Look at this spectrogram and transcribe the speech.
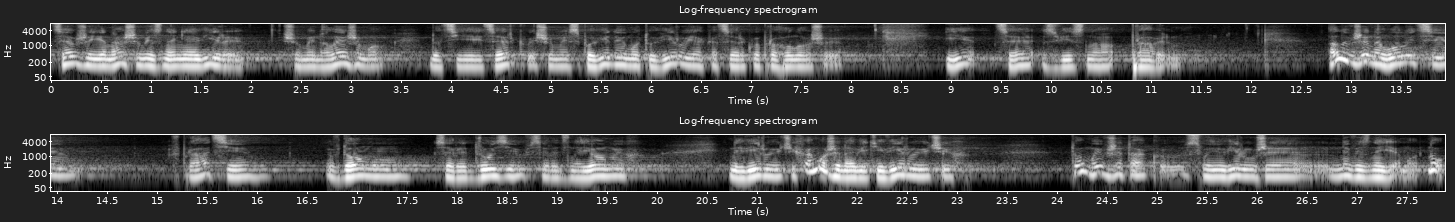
це вже є наше визнання віри, що ми належимо до цієї церкви, що ми сповідуємо ту віру, яка церква проголошує. І це, звісно, правильно. Але вже на вулиці, в праці, вдома, серед друзів, серед знайомих, невіруючих, а може навіть і віруючих, то ми вже так свою віру вже не визнаємо. Ну,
